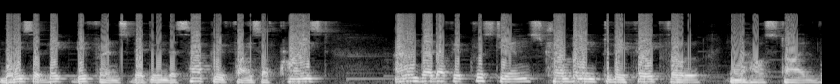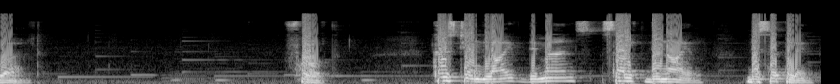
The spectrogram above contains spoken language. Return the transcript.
There is a big difference between the sacrifice of Christ and that of a Christian struggling to be faithful in a hostile world. Fourth, Christian life demands self-denial, discipline,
